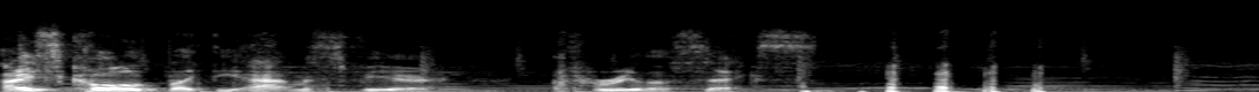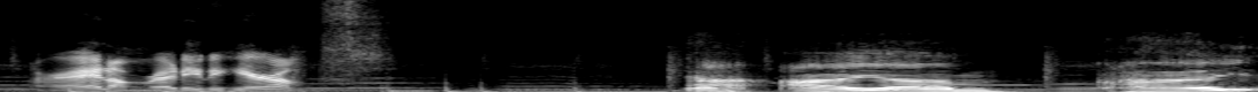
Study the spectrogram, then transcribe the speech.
Ice cold, like the atmosphere of Jarilo Six. All right, I'm ready to hear them. Yeah, I um, I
